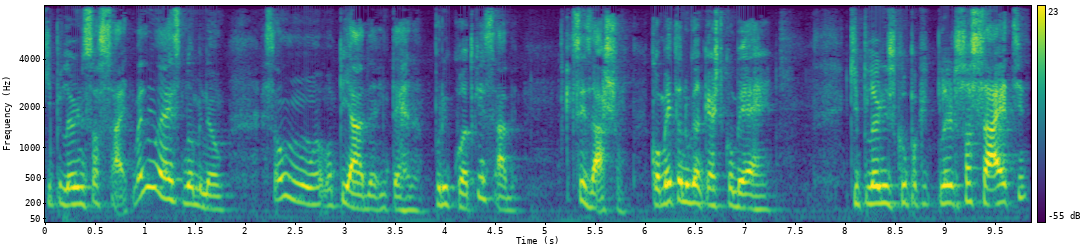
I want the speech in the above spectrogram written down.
Keep Learning Society. Mas não é esse nome, não. É só uma, uma piada interna, por enquanto, quem sabe. O que vocês acham? Comenta no Guncast com BR. Keep Learning School para Keep Learning Society.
